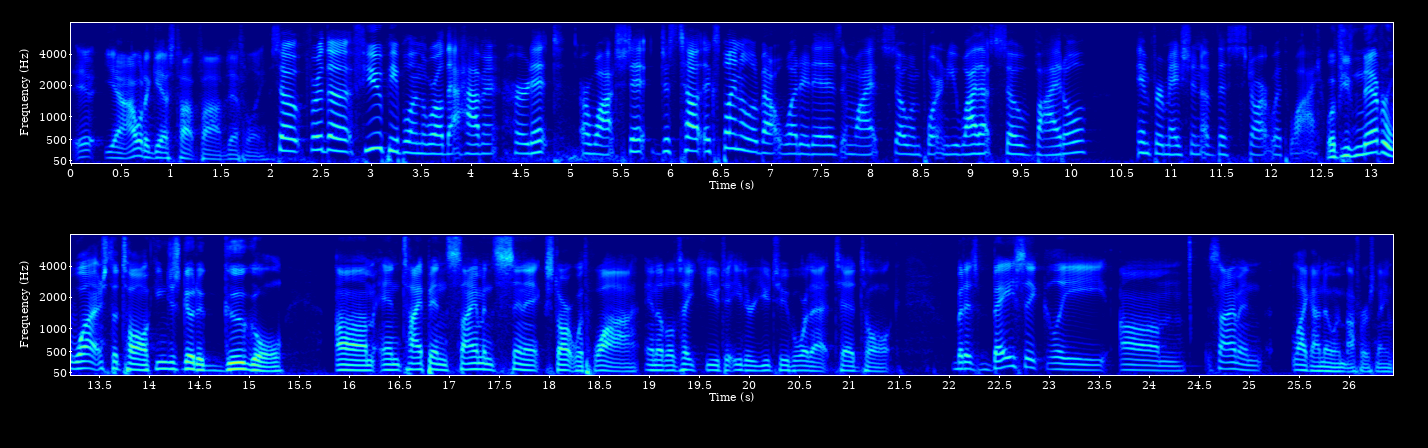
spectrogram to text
it, yeah, I would have guessed top 5 definitely. So, for the few people in the world that haven't heard it or watched it, just tell explain a little about what it is and why it's so important to you, why that's so vital information of this start with why. Well, if you've never watched the talk, you can just go to Google um, and type in Simon Sinek, start with why, and it'll take you to either YouTube or that TED talk. But it's basically um, Simon, like I know him by first name,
